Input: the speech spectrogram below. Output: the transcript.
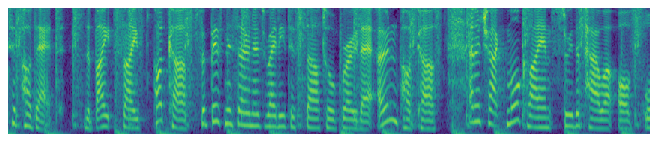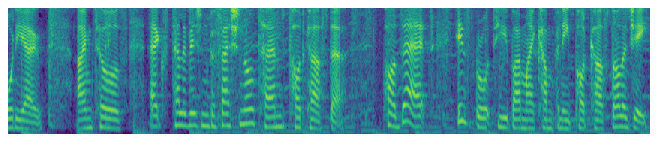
to Podette, the bite sized podcast for business owners ready to start or grow their own podcast and attract more clients through the power of audio. I'm Tors, ex television professional turned podcaster. Podette is brought to you by my company Podcastology,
